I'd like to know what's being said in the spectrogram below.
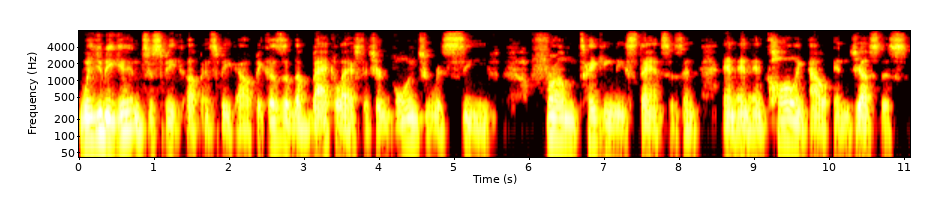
when you begin to speak up and speak out because of the backlash that you're going to receive from taking these stances and, and, and, and calling out injustice,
